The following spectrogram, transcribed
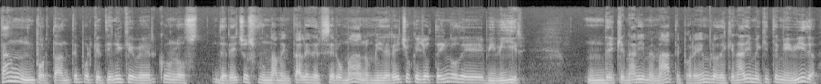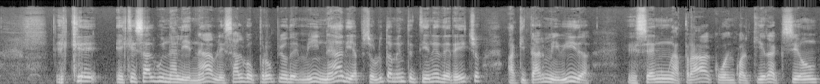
tan importante porque tiene que ver con los derechos fundamentales del ser humano. Mi derecho que yo tengo de vivir, de que nadie me mate, por ejemplo, de que nadie me quite mi vida. Es que es que es algo inalienable, es algo propio de mí. Nadie absolutamente tiene derecho a quitar mi vida, eh, sea en un atraco, en cualquier acción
